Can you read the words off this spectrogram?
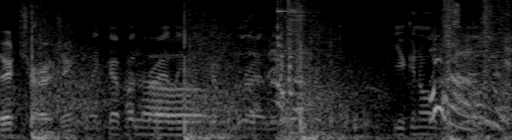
They're charging. Link up with no. Riley. Link up with Riley. You can hold this. You can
